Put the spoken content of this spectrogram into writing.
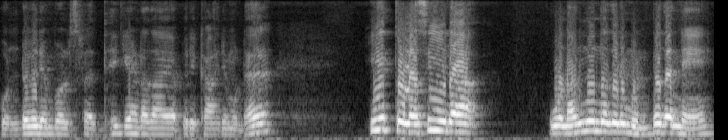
കൊണ്ടുവരുമ്പോൾ ശ്രദ്ധിക്കേണ്ടതായ ഒരു കാര്യമുണ്ട്. ഈ തുളസിയില ഉണങ്ങുന്നതിന് മുൻപ് തന്നെ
